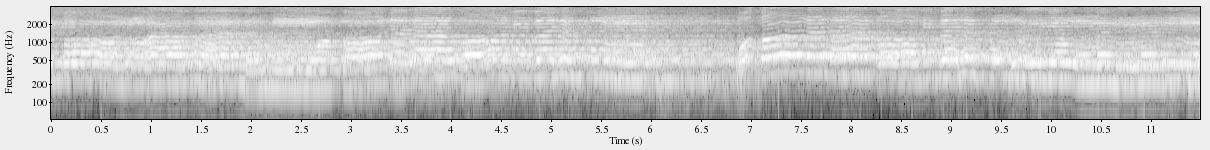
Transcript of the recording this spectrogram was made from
الشيطان وقال لا غالب لكم اليوم من الناس.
